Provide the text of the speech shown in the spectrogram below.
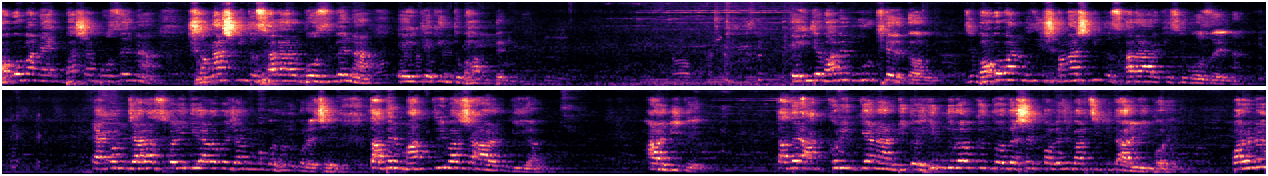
ভগবান এক ভাষা বোঝে না সংস্কৃত ছাড়া আর বুঝবে না, এইটা কিন্তু ভাববেন এইটা ভাবে মূর্খের দল, যে ভগবান বুঝি সংস্কৃত ছাড়া আর কিছু বোঝে না। এখন যারা সৌদি আরবে জন্মগ্রহণ করেছে, তাদের মাতৃভাষা আরবিয়ান আরবিতে। তাদের আক্ষরিক জ্ঞান আরবি, তো হিন্দুরাও কিন্তু দেশের কলেজ ভার্সিটিতে আরবি পড়ে। পড়ে না?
